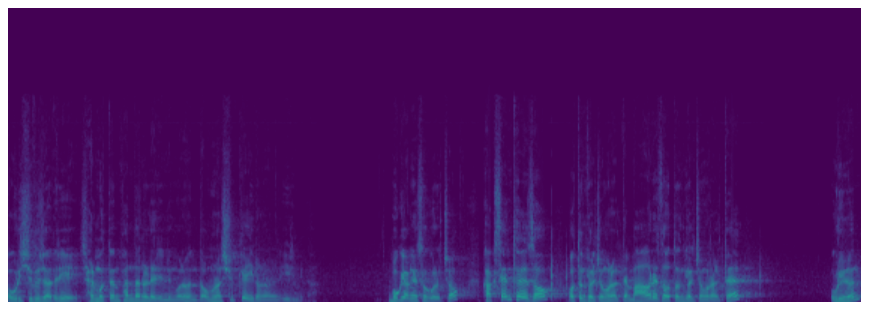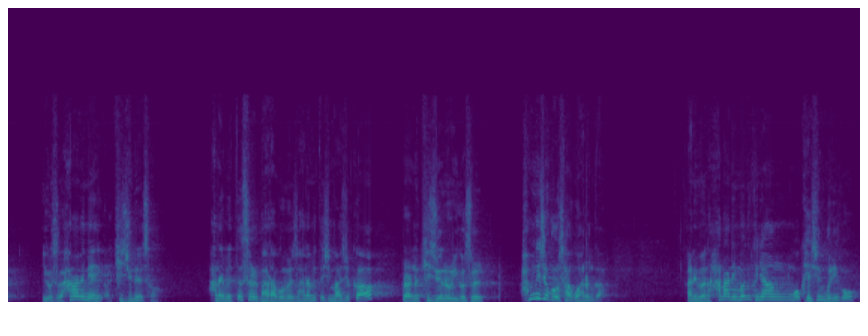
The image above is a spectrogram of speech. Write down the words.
우리 지도자들이 잘못된 판단을 내리는 것은 너무나 쉽게 일어나는 일입니다. 목양에서 그렇죠. 각 센터에서 어떤 결정을 할 때, 마을에서 어떤 결정을 할 때, 우리는 이것을 하나님의 기준에서 하나님의 뜻을 바라보면서 하나님의 뜻이 맞을까? 라는 기준으로 이것을 합리적으로 사고하는가? 아니면 하나님은 그냥 뭐 계신 분이고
